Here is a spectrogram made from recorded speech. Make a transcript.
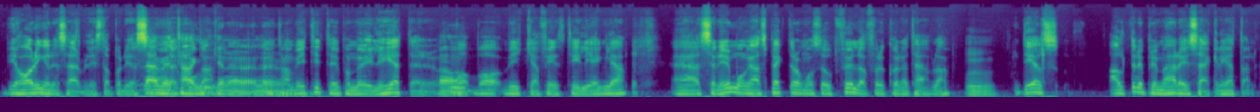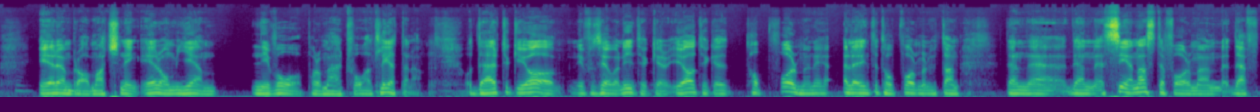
Vi har ingen reservlista på det nej, sättet. med tanken utan, eller? utan vi tittar ju på möjligheter, Ja. vad, vad, vilka finns tillgängliga. Eh, sen är det många aspekter de måste uppfylla för att kunna tävla. Mm. Dels, alltid det primära är säkerheten. Är det en bra matchning? Är de jämn nivå på de här två atleterna? Och där tycker jag, ni får se vad ni tycker, jag tycker toppformen är, eller inte toppformen utan den, eh, den senaste formen, där f-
